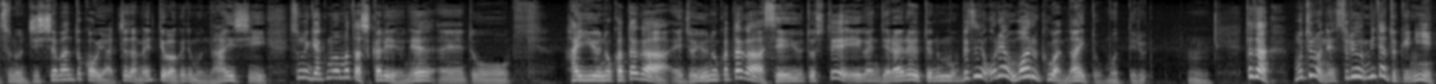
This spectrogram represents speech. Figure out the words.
その実写版とかをやっちゃダメっていうわけでもないし、その逆もまたしかりだよね。えっ、ー、と、俳優の方が、女優の方が声優として映画に出られるっていうのも別に俺は悪くはないと思ってる。うん、ただもちろんねそれを見た時に、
